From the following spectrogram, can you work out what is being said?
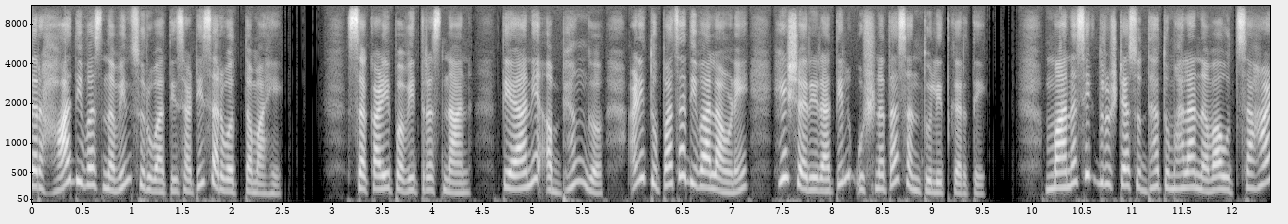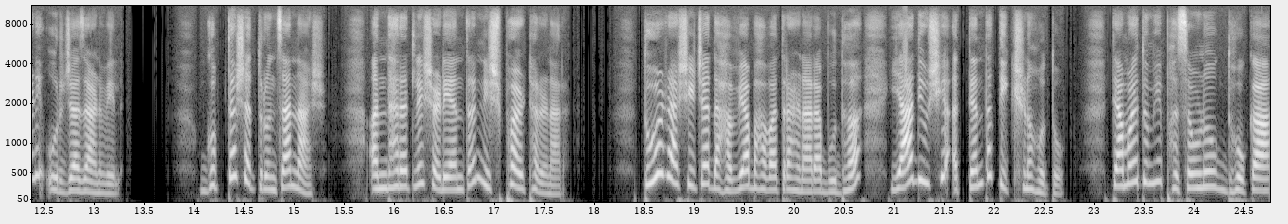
तर हा दिवस नवीन सुरुवातीसाठी सर्वोत्तम आहे. सकाळी पवित्र स्नान तिळाने अभ्यंग आणि तुपाचा दिवा लावणे हे शरीरातील उष्णता संतुलित करते. मानसिकदृष्ट्या सुद्धा तुम्हाला नवा उत्साह आणि ऊर्जा जाणवेल. गुप्त शत्रूंचा नाश. अंधारातले षडयंत्र निष्फळ ठरणार. तूळ राशीच्या दहाव्या भावात राहणारा बुध या दिवशी अत्यंत तीक्ष्ण होतो. त्यामुळे तुम्ही फसवणूक धोका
